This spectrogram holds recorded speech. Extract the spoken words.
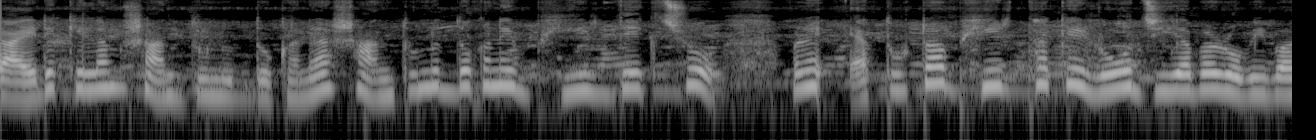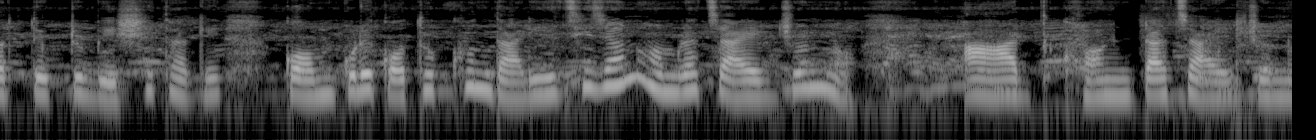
ডাইরেক্ট এলাম শান্তনুর দোকানে। আর শান্তনুর দোকানে ভিড় দেখছ? মানে এতটা ভিড় থাকে, রোজই আবার রবিবার তো একটু বেশি থাকে। কম করে কতক্ষণ দাঁড়িয়েছি জানো আমরা চায়ের জন্য? আধ ঘণ্টা চায়ের জন্য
